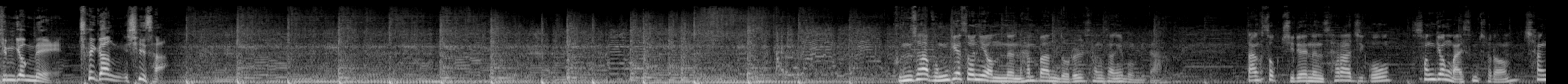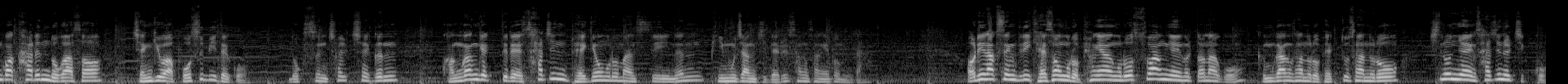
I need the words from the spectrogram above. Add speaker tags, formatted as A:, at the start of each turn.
A: 김경래 최강 시사.
B: 군사 분계선이 없는 한반도를 상상해 봅니다. 땅속 지뢰는 사라지고 성경 말씀처럼 창과 칼은 녹아서 쟁기와 보습이 되고 녹슨 철책은 관광객들의 사진 배경으로만 쓰이는 비무장지대를 상상해 봅니다. 어린 학생들이 개성으로 평양으로 수학여행을 떠나고 금강산으로 백두산으로 신혼여행 사진을 찍고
